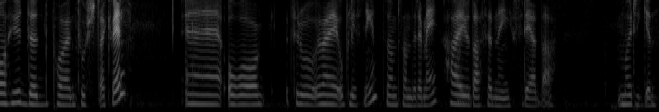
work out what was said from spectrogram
og hun døde på en torsdag kveld. Eh, og fro, nei, Opplysningen, som Sander er med i, har jo da sending fredag morgen.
